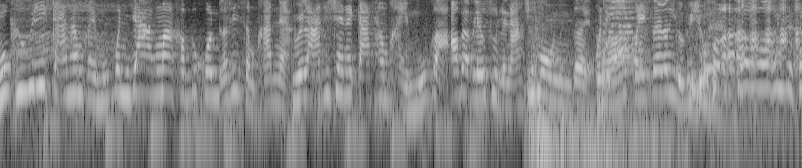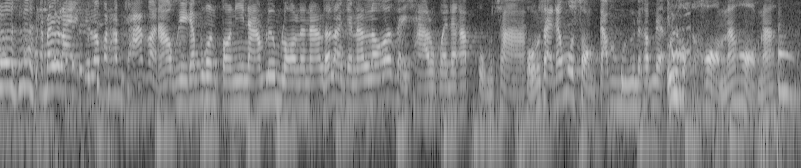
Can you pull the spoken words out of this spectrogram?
มุกคือวิธีการทำไข่มุกมันยากมากครับทุกคนแล้วที่สำคัญเนี่ยเวลาที่ใช้ในการทำไข่มุกอะเอาแบบเร็วสุดเลยนะชั่วโมงหนึ่งเต้ยวันนี้ฮะวันนี้เต้ยต้องอยู่พี่ชั่วโมงชั่วโมงหนึ่ง ไม่เป็นไรเดี๋ยวเรามาทำชาก่อนเอาโอเคครับทุกคนตอนนี้น้ำเริ่มร้อนแล้วนะแล้วหลังจากนั้นเราก็ใส่ชาลงไปนะครับผงชาผมใส่ทั้งหมดสองกำมือนะครับเนี่ยอุ๊ยหอมนะหอมนะถือ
